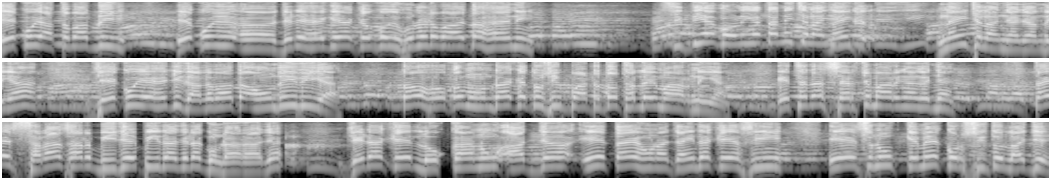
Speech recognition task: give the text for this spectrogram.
ਇਹ ਕੋਈ ਅੱਤਵਾਦੀ, ਇਹ ਕੋਈ ਜਿਹੜੇ ਹੈਗੇ ਆ ਕਿ ਕੋਈ ਹੁੱਲੜਬਾਜ਼ ਤਾਂ ਹੈ ਨਹੀਂ। ਸਿੱਧੀਆਂ ਗੋਲੀਆਂ ਤਾਂ ਨਹੀਂ ਚਲਾਈਆਂ ਨਹੀਂ ਚਲ- ਨਹੀਂ ਚਲਾਈਆਂ ਜਾਂਦੀਆਂ। ਜੇ ਕੋਈ ਇਹੋ ਜੀ ਗੱਲਬਾਤ ਆਉਂਦੀ ਵੀ ਆ ਤਾਂ ਉਹ ਹੁਕਮ ਹੁੰਦਾ ਕਿ ਤੁਸੀਂ ਪੱਟ ਤੋਂ ਥੱਲੇ ਮਾਰਨੀ ਆ ਇੱਥੇ ਤਾਂ ਸਿਰ 'ਚ ਮਾਰੀਆਂ ਗਈਆਂ। ਤਾਂ ਇਹ ਸਰਾਸਰ ਬੀਜੇਪੀ ਦਾ ਜਿਹੜਾ ਗੁੰਡਾ ਰਾਜ ਹੈ ਜਿਹੜਾ ਕਿ ਲੋਕਾਂ ਨੂੰ ਅੱਜ ਇਹ ਤੈਅ ਹੋਣਾ ਚਾਹੀਦਾ ਕਿ ਅਸੀਂ ਇਸ ਨੂੰ ਕਿਵੇਂ ਕੁਰਸੀ ਤੋਂ ਲਾਈਏ।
